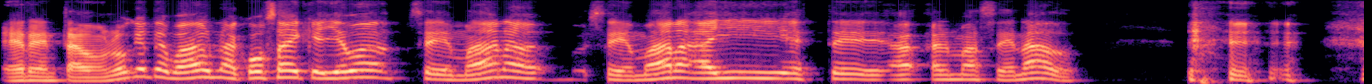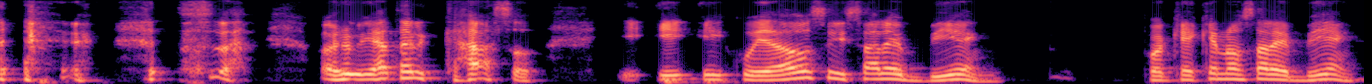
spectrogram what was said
El Rentaón lo que te va a dar una cosa es que lleva semanas semana ahí este, almacenado. Olvídate el caso. Y, y, y, cuidado si sales bien. Porque es que no sales bien.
